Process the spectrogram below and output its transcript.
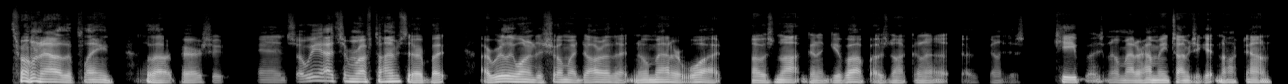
thrown out of the plane without a parachute. And so we had some rough times there, but I really wanted to show my daughter that no matter what, I was not going to give up. I was not going to, I was going to just keep, no matter how many times you get knocked down,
